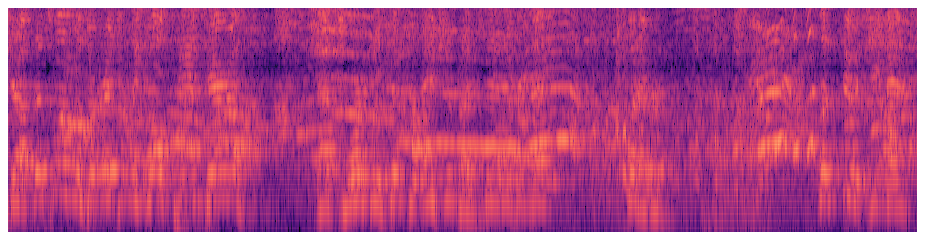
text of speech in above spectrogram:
This one was originally called Pantera. That's worthless information, but I say it every night. Whatever. Let's do it, G-Man.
